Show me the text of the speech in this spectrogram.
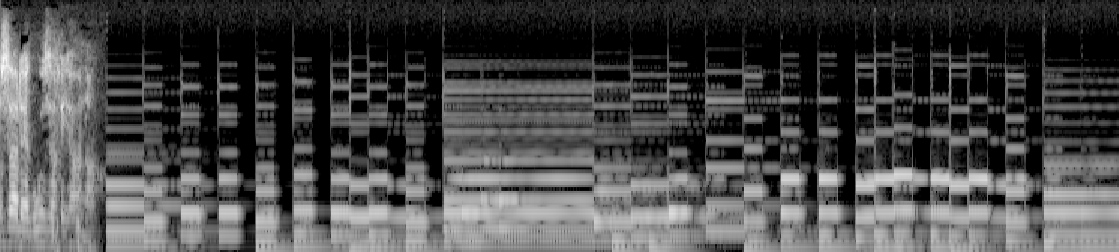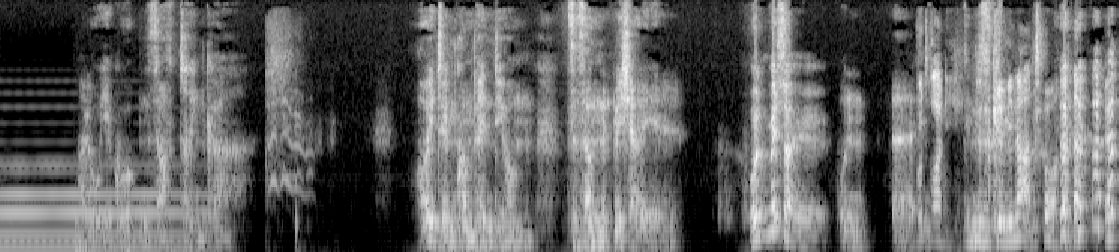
Gosa der Goserianer. Hallo, ihr Gurkensafttrinker. Heute im Kompendium zusammen mit Michael Und Michael. und äh, Und Ronny. dem Diskriminator.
